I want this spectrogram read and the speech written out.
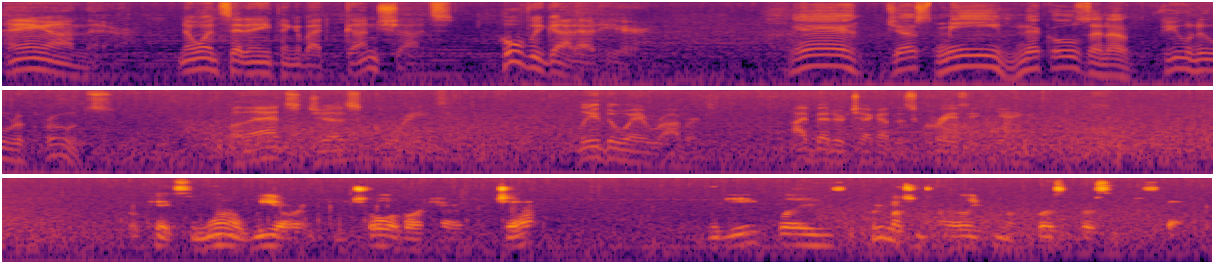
Hang on there. No one said anything about gunshots. Who have we got out here? Eh, just me, Nichols, and a few new recruits. Well, that's just great. Lead the way, Robert. I better check out this crazy gang. Okay, so now we are in control of our character Jeff. The game plays pretty much entirely from a first person perspective.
